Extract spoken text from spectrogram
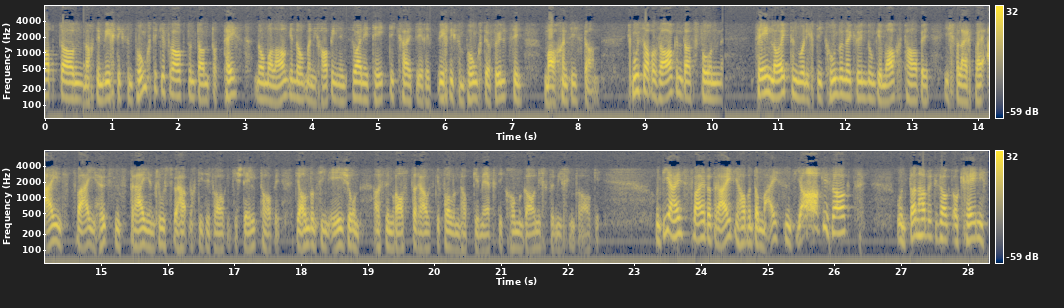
habe dann nach den wichtigsten Punkten gefragt und dann der Test nochmal angenommen. Ich habe Ihnen so eine Tätigkeit, Ihre wichtigsten Punkte erfüllt sind, machen Sie es dann. Ich muss aber sagen, dass von zehn Leuten, wo ich die Kundenergründung gemacht habe, ich vielleicht bei eins, zwei, höchstens drei am Schluss überhaupt noch diese Frage gestellt habe. Die anderen sind eh schon aus dem Raster rausgefallen und habe gemerkt, die kommen gar nicht für mich in Frage. Und die eins, zwei oder drei, die haben dann meistens Ja gesagt, und dann habe ich gesagt, okay, jetzt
